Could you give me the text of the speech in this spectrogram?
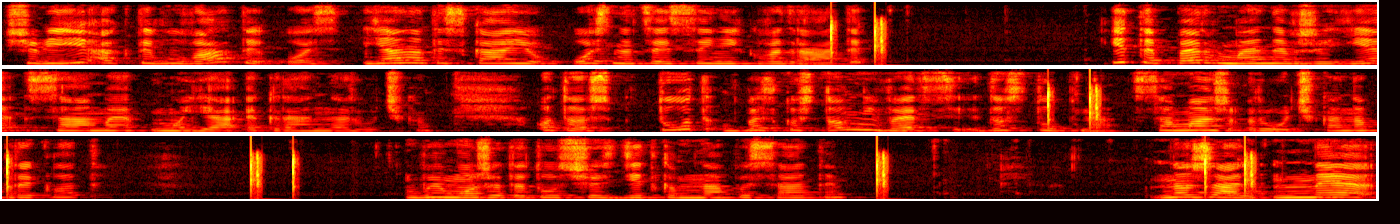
Щоб її активувати, ось я натискаю ось на цей синій квадратик. І тепер в мене вже є саме моя екранна ручка. Отож, тут в безкоштовній версії доступна сама ж ручка, наприклад. Ви можете тут щось діткам написати. На жаль, не,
